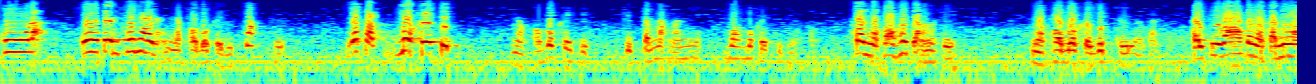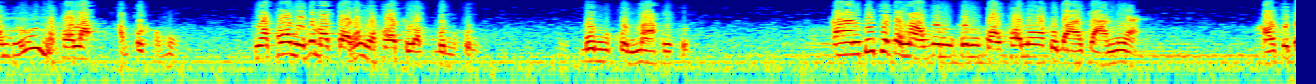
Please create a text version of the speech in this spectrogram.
ครูละ กูเป็นผู้ใหญ่ละเนี่ยพอบ่เคยดีจักแล้วก็บ่เคยติดเนี่ยพอบ่เคยติดติดสำนักนั้นเนี่ยบ่บ่เคยติดเนี่ยพอเพราะเนี่ยพอเขาจังสิเนี่ยพอบ่เคยยึดถือกันใครที่ว่าแต่เนี่ยตะเมียนอยู่เนี่ยพอรับคำพูดของมึงเนี่ยพอมีผู้มาสอนให้เนี่ยพอถือบุญคุณ บุญคุณมากที่สุด การที่จะนอนบุญคุณของพ่อแม่ครูบาอาจารย์เนี่ย เขาจะไป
